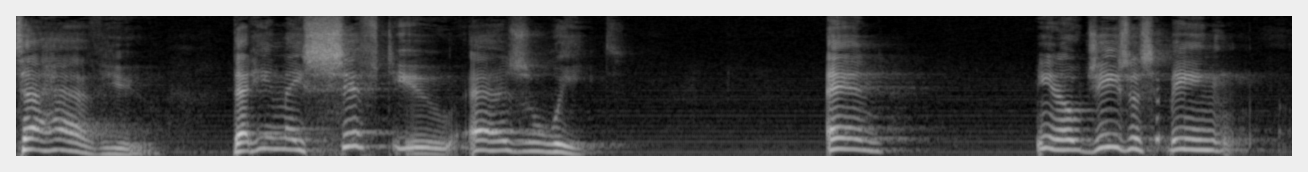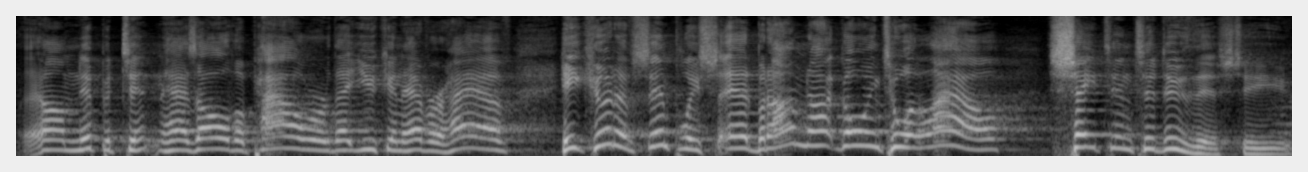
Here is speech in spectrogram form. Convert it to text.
to have you that he may sift you as wheat. And, you know, Jesus being omnipotent and has all the power that you can ever have, he could have simply said, But I'm not going to allow Satan to do this to you.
